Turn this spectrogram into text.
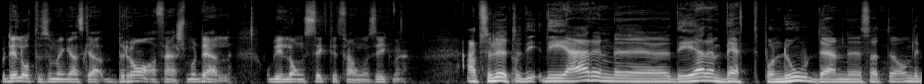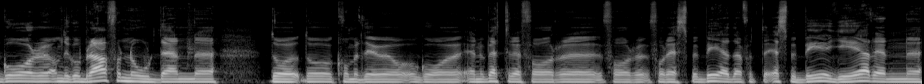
Och Det låter som en ganska bra affärsmodell att bli långsiktigt framgångsrik med. Absolut. Ja. Det, det, är en, eh, det är en bett på Norden. Så att om, det går, om det går bra för Norden eh, då, då kommer det att gå ännu bättre för, eh, för, för SBB. Därför att SBB ger en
